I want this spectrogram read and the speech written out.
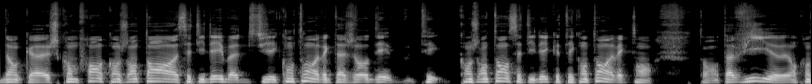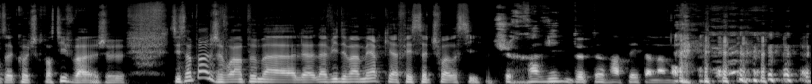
Donc euh, je comprends quand j'entends cette idée, bah tu es content avec ta journée. Quand j'entends cette idée que tu es content avec ton, ton ta vie euh, en tant que coach sportif, bah je c'est sympa. Je vois un peu ma la, la, vie de ma mère qui a fait cette choix aussi. Je suis ravi de te rappeler ta maman.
